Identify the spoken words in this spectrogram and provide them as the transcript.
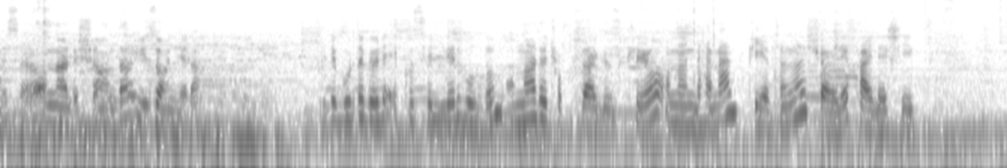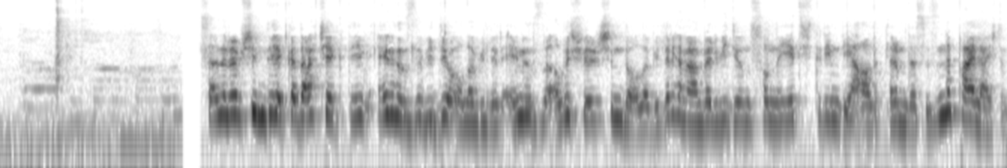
Mesela onlar da şu anda 110 lira. Bir de burada böyle ekoselileri buldum. Onlar da çok güzel gözüküyor. Onların da hemen fiyatını şöyle paylaşayım. Sanırım şimdiye kadar çektiğim en hızlı video olabilir. En hızlı alışverişim de olabilir. Hemen böyle videonun sonuna yetiştireyim diye aldıklarımı da sizinle paylaştım.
